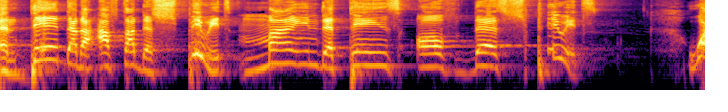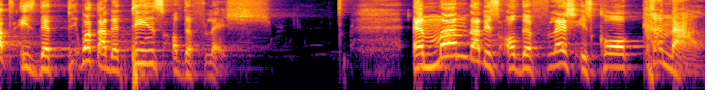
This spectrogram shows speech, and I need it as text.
And they that are after the spirit mind the things of the spirit. What is the what are the things of the flesh? A man that is of the flesh is called carnal.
